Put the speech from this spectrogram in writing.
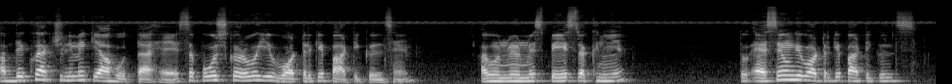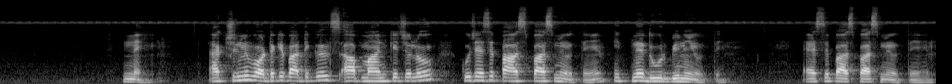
अब देखो एक्चुअली में क्या होता है। सपोज़ करो ये वाटर के पार्टिकल्स हैं। अब उनमें उनमें स्पेस रखनी है। तो ऐसे होंगे वाटर के पार्टिकल्स नहीं। एक्चुअल में वाटर के पार्टिकल्स आप मान के चलो, कुछ ऐसे पास पास में होते हैं, इतने दूर भी नहीं होते। ऐसे पास पास में होते हैं।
